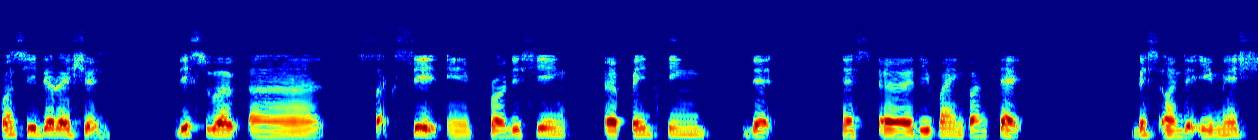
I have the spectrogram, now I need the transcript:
Consideration. This work uh, succeed in producing a painting that has a divine contact based on the image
